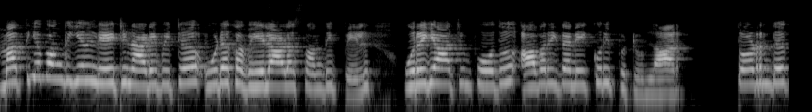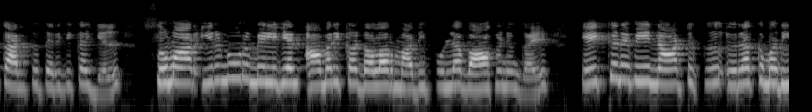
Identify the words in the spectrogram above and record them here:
மத்திய வங்கியில் நேற்று நடைபெற்ற ஊடகவியலாளர் சந்திப்பில் உரையாற்றும் போது அவர் இதனை குறிப்பிட்டுள்ளார். தொடர்ந்து கருத்து தெரிவிக்கையில் சுமார் இருநூறு மில்லியன் அமெரிக்க டாலர் மதிப்புள்ள வாகனங்கள் ஏற்கனவே நாட்டுக்கு இறக்குமதி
